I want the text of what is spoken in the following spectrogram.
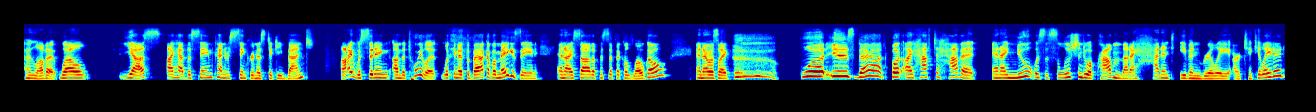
I love it. Well, yes, I had the same kind of synchronistic event. I was sitting on the toilet looking at the back of a magazine and I saw the Pacifica logo and I was like, oh, what is that? But I have to have it and I knew it was the solution to a problem that I hadn't even really articulated.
